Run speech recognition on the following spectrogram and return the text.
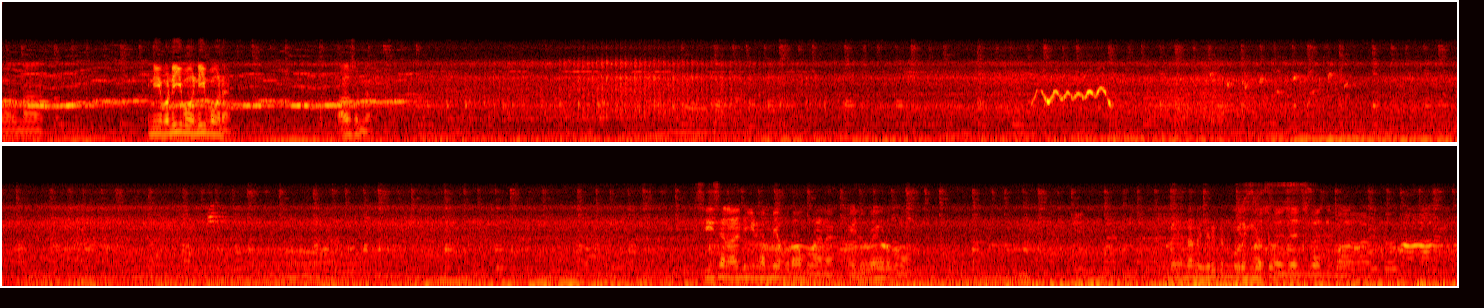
வரண்ணா நீங்கள் பண்ணிக்க போங்க நீ போங்கண்ணே. அதான் சொன்னேன். சீசன் டிக்கெட் கம்மியாக போடாமல் போடுவாங்க ஐநூறுரூவாய் கூட உள்ள என்னென்ன இருக்குன்னு விசாரிச்சு பார்த்துக்கோங்க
